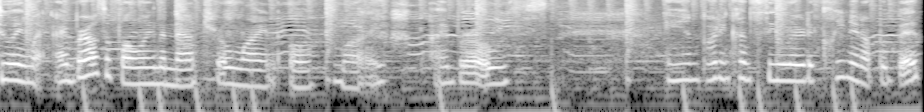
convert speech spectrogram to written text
doing my eyebrows and following the natural line of my eyebrows and putting concealer to clean it up a bit.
